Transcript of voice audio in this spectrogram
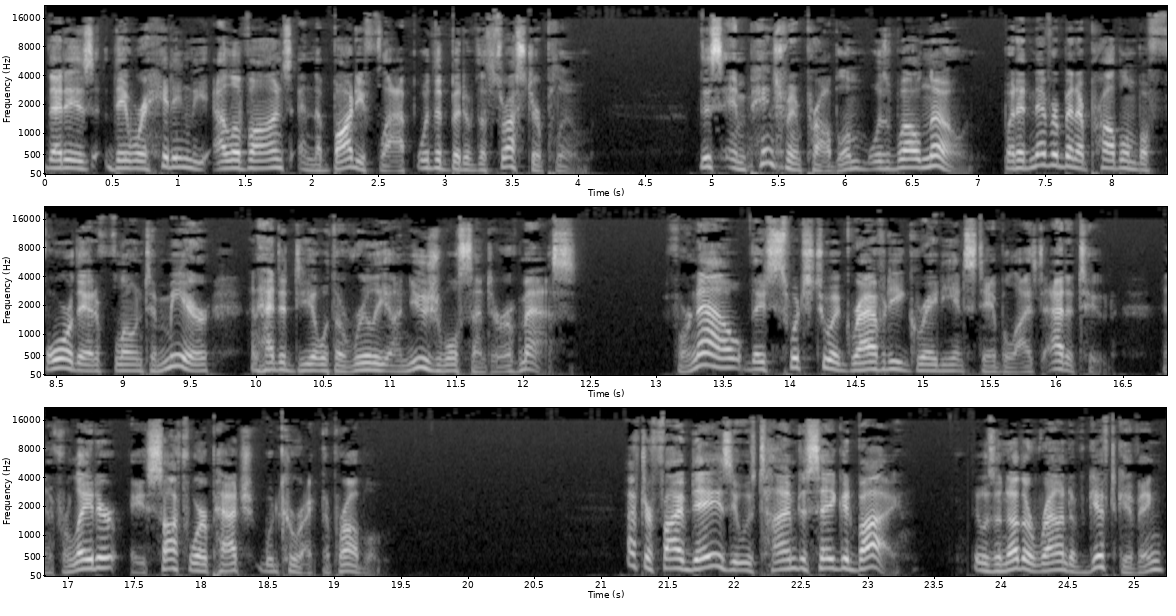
That is, they were hitting the elevons and the body flap with a bit of the thruster plume. This impingement problem was well known, but had never been a problem before they had flown to Mir and had to deal with a really unusual center of mass. For now, they switched to a gravity gradient stabilized attitude, and for later, a software patch would correct the problem. After five days, it was time to say goodbye. There was another round of gift giving,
